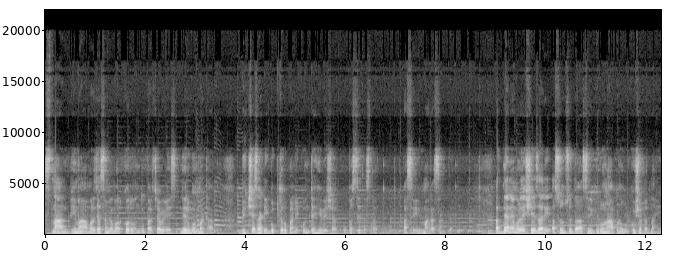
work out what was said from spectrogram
स्नान भीमा अमरजा संगमावर करून दुपारच्या वेळेस निर्गुण मठात भिक्षेसाठी गुप्त रूपाने कोणत्याही वेशात उपस्थित असतात असे महाराज सांगतात. अज्ञानामुळे शेजारी असून सुद्धा श्री गुरुंना आपण ओळखू शकत नाही.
